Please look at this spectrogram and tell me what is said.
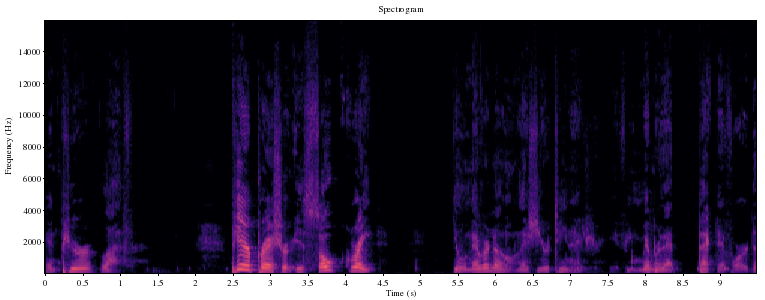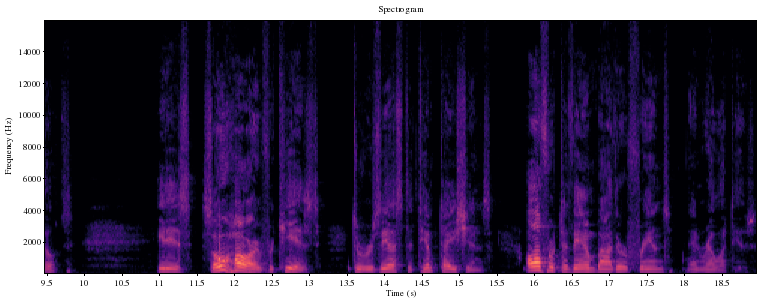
and pure life. Peer pressure is so great, you'll never know unless you're a teenager. If you remember that back that far, adults. It is so hard for kids to resist the temptations offered to them by their friends and relatives.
